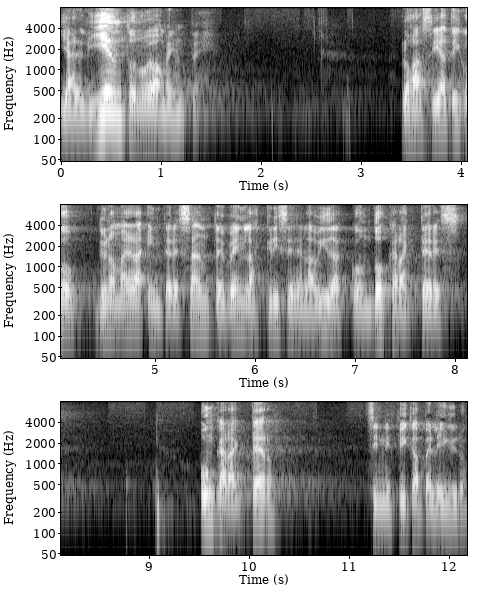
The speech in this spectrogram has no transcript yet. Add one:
y aliento nuevamente. Los asiáticos, de una manera interesante, ven las crisis en la vida con dos caracteres. Un carácter significa peligro,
